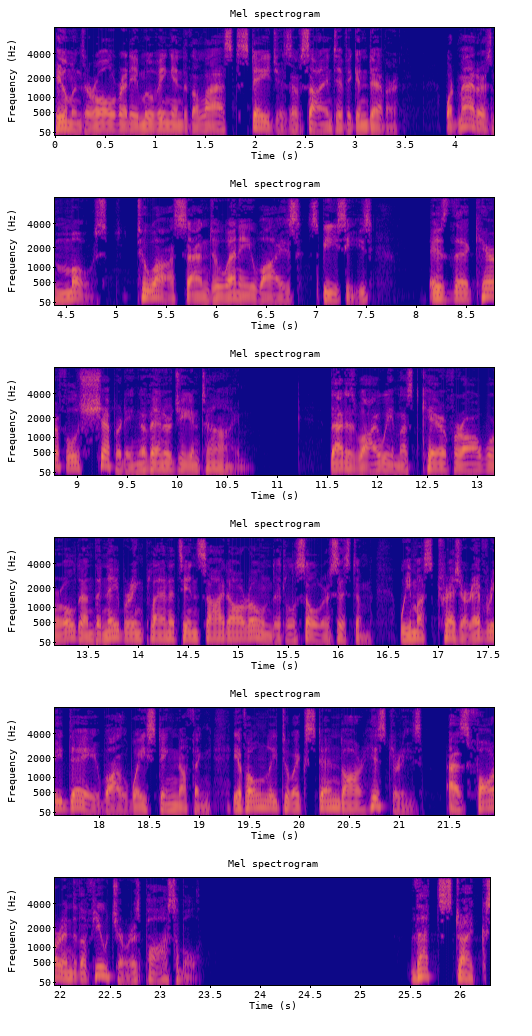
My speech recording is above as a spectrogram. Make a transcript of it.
Humans are already moving into the last stages of scientific endeavor. What matters most, to us and to any wise species, is the careful shepherding of energy and time. That is why we must care for our world and the neighboring planets inside our own little solar system. We must treasure every day while wasting nothing, if only to extend our histories as far into the future as possible. That strikes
